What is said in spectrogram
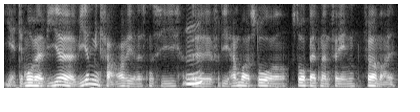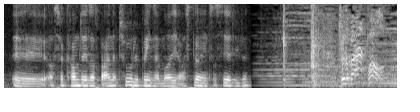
ja, det må være via, via min far, vil jeg næsten sige, mm. øh, fordi han var stor, stor Batman-fan før mig, øh, og så kom det ellers bare naturligt på en eller anden måde, jeg også blev interesseret i det. To the back post!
